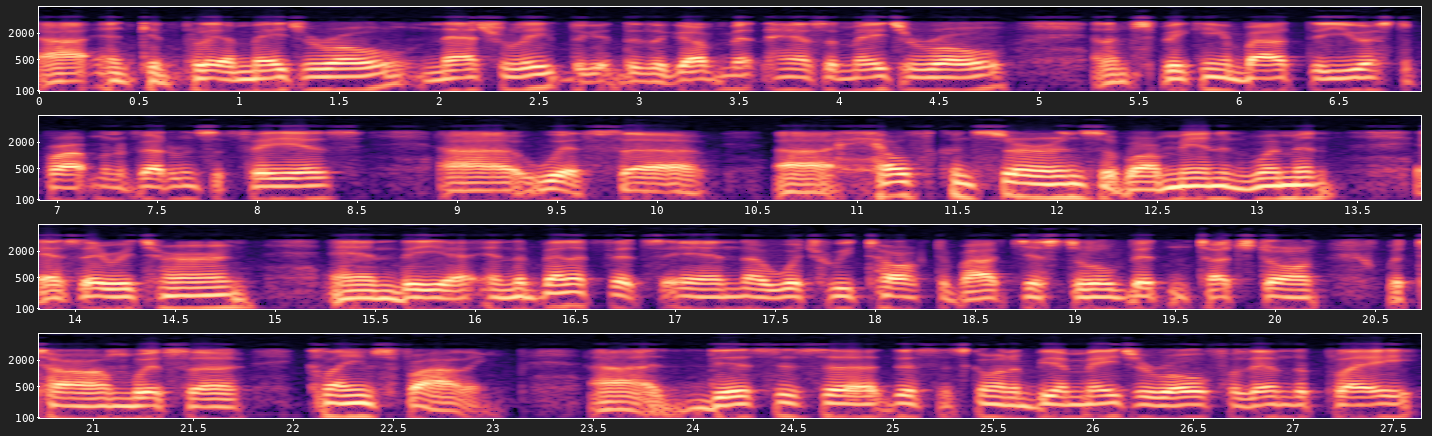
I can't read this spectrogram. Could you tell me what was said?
uh, and can play a major role. Naturally, the, the, government has a major role, and I'm speaking about the U.S. Department of Veterans Affairs uh, with uh, uh, health concerns of our men and women as they return, and the uh, and the benefits in uh, which we talked about just a little bit and touched on with Tom with uh, claims filing. Uh, this is uh, this is going to be a major role for them to play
